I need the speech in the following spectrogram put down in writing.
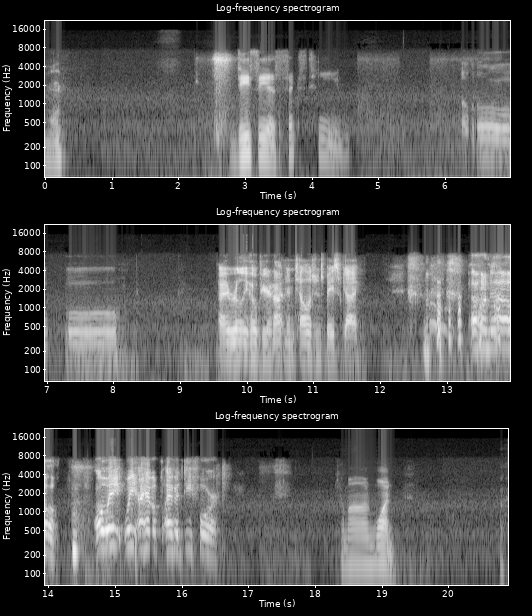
Okay. DC is 16. Oh, oh. I really hope you're not an intelligence-based guy. oh no! Oh wait, wait! I have a I have a D four. Come on, one.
